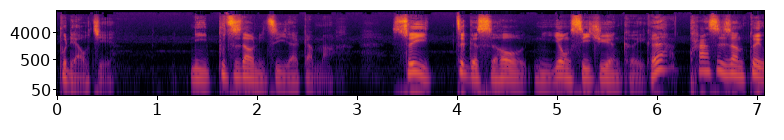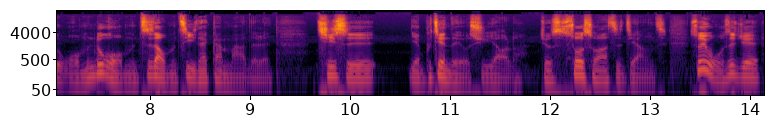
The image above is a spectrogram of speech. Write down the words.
不了解，你不知道你自己在干嘛。所以这个时候你用 CGN 可以，可是它事实上对我们，如果我们知道我们自己在干嘛的人，其实也不见得有需要了。就是说实话是这样子，所以我是觉得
